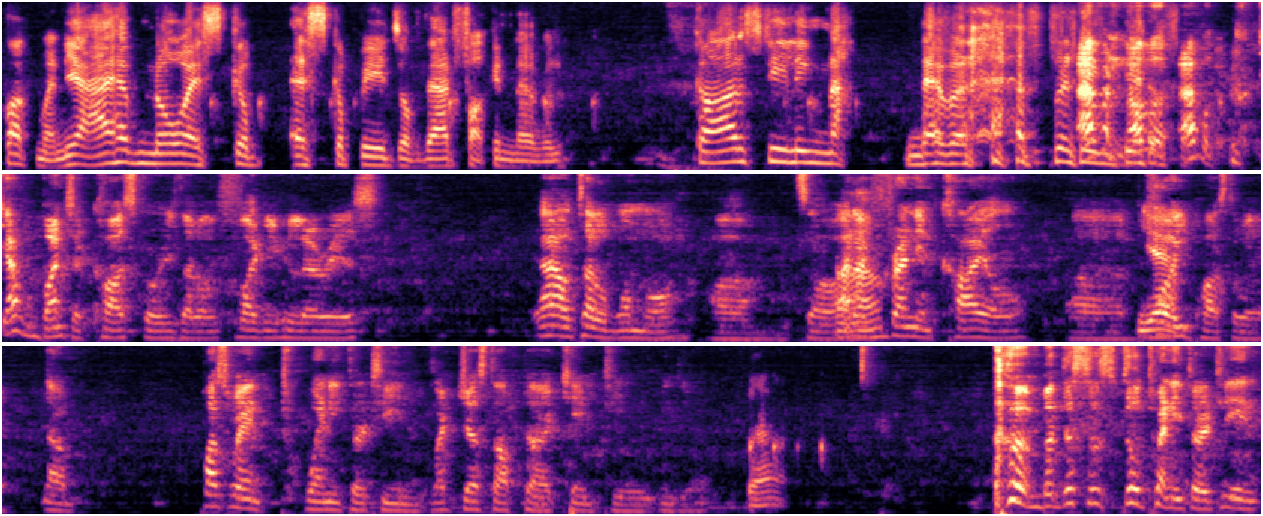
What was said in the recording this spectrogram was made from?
Fuck, man. Yeah, I have no esca- escapades of that fucking level. Car stealing, nah, never happening. I have another. I have, a, I have a bunch of car stories that are fucking hilarious. I'll tell one more. Um, so I had a Uh-huh. friend named Kyle. Uh, before Yeah. he passed away. Um, passed away in 2013, like just after I came to India. Yeah. but this is still 2013,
